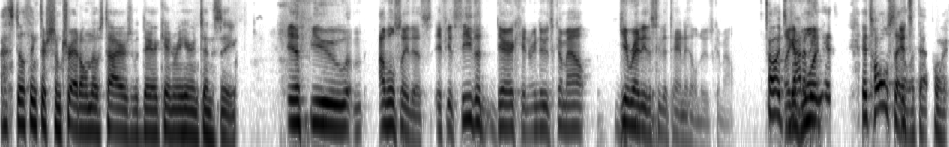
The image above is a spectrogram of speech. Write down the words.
I still think there's some tread on those tires with Derrick Henry here in Tennessee. If you, I will say this: if you see the Derrick Henry news come out, get ready to see the Tannehill news come out. Oh, it's Like, got to be it's, it's wholesale It's- at that point.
